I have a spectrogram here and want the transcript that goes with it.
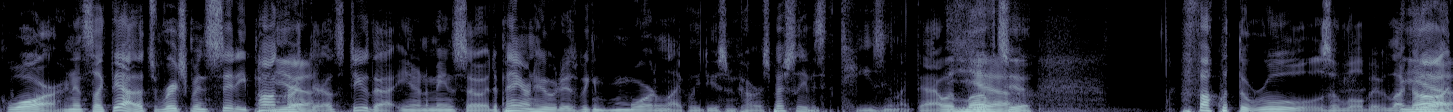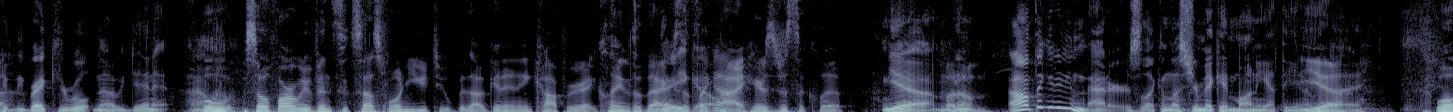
GWAR, and it's like, yeah, that's Richmond City punk Yeah. right there. Let's do that. You know what I mean? So depending on who it is, we can more than likely do some covers, especially if it's teasing like that. I would love Yeah. to fuck with the rules a little bit. Like, Yeah. oh, did we break your rule? No, we didn't. Well, know. so far we've been successful on YouTube without getting any copyright claims with that. There it's like, ah, here's just a clip. yeah, but, mm, um, I don't think it even matters. Like, unless you're making money at the end Yeah. of the day. Well,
